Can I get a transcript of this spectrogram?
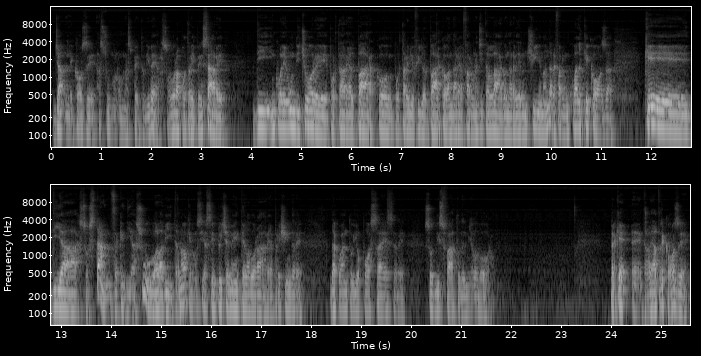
già le cose assumono un aspetto diverso. Allora potrei pensare di in quelle 11 ore portare al parco, portare mio figlio al parco, andare a fare una gita al lago, andare a vedere un cinema, andare a fare un qualche cosa che dia sostanza, che dia sugo alla vita, no? che non sia semplicemente lavorare, a prescindere da quanto io possa essere soddisfatto del mio lavoro. Perché eh, tra le altre cose,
